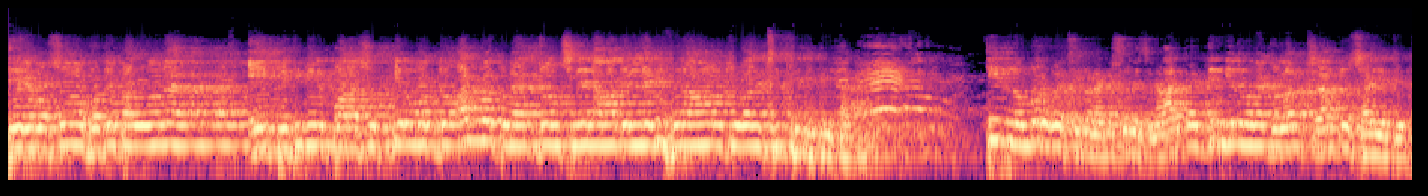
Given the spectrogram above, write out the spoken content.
দেড় বছর হতে পারল না, এই পৃথিবীর পরাশক্তির মধ্যে অন্যতম একজন ছিলেন আমাদের লেডি ফেরাউন, কি বলে ঠিক। তিন নম্বর হয়েছিল নাকি শুনেছিলাম আর কয়েকদিন গেলে মনে হয় ডোনাল্ড ট্রাম্পকে ছাড়িয়ে যেত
